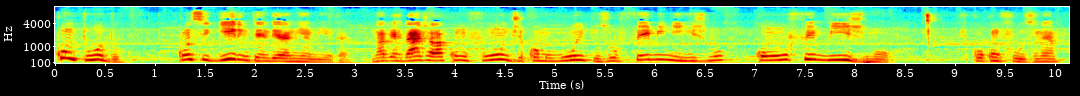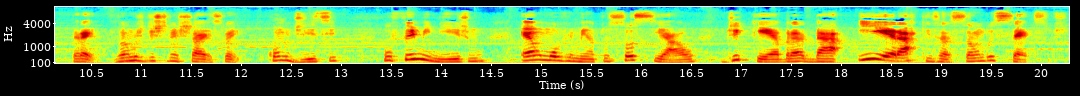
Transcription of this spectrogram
Contudo, conseguir entender a minha amiga. Na verdade, ela confunde, como muitos, o feminismo com o femismo. Ficou confuso, né? Peraí, vamos destrinchar isso aí. Como disse, o feminismo é um movimento social de quebra da hierarquização dos sexos,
